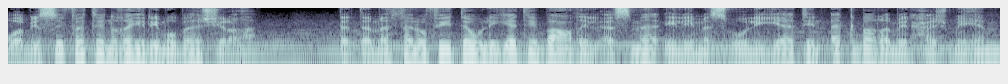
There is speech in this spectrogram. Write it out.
وبصفة غير مباشرة تتمثل في تولية بعض الأسماء لمسؤوليات أكبر من حجمهم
